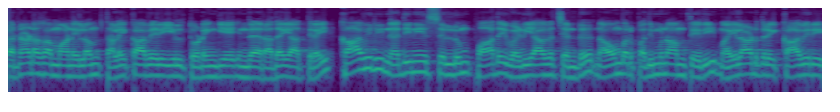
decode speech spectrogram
கர்நாடக மாநிலம் தலைக்காவேரியில் தொடங்கிய இந்த ரத யாத்திரை காவிரி நதிநீர் செல்லும் பாதை வழியாக சென்று நவம்பர் பதிமூணாம் தேதி மயிலாடுதுறை காவிரி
